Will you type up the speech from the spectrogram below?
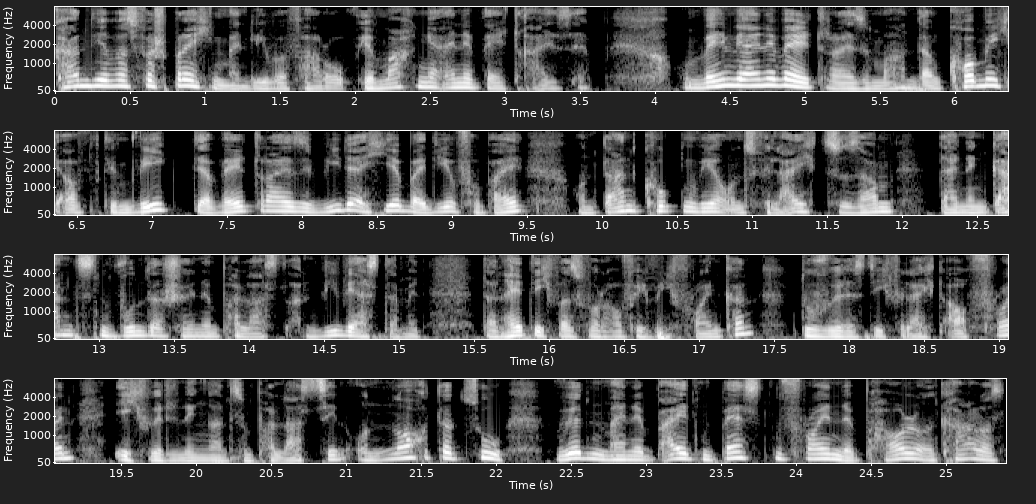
kann dir was versprechen, mein lieber Pharao. Wir machen ja eine Weltreise. Und wenn wir eine Weltreise machen, dann komme ich auf dem Weg der Weltreise wieder hier bei dir vorbei und dann gucken wir uns vielleicht zusammen deinen ganzen wunderschönen Palast an. Wie wär's damit? Dann hätte ich was, worauf ich mich freuen kann. Du würdest dich vielleicht auch freuen. Ich würde den ganzen Palast sehen und noch dazu würden meine beiden besten Freunde Paul und Carlos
